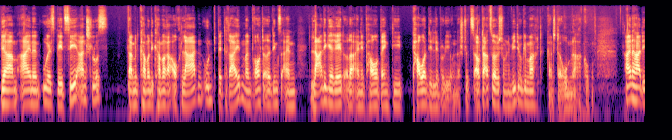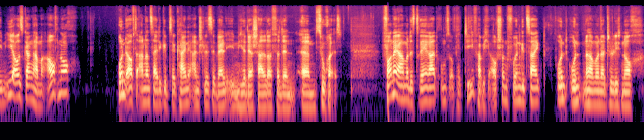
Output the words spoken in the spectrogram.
Wir haben einen USB-C-Anschluss damit kann man die Kamera auch laden und betreiben. Man braucht allerdings ein Ladegerät oder eine Powerbank, die Power Delivery unterstützt. Auch dazu habe ich schon ein Video gemacht, kannst du da oben nachgucken. Einen HDMI-Ausgang haben wir auch noch. Und auf der anderen Seite gibt es hier keine Anschlüsse, weil eben hier der Schalter für den ähm, Sucher ist. Vorne haben wir das Drehrad ums Objektiv, habe ich auch schon vorhin gezeigt. Und unten haben wir natürlich noch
